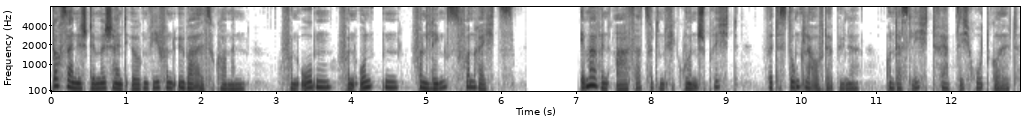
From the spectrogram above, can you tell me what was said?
doch seine Stimme scheint irgendwie von überall zu kommen. Von oben, von unten, von links, von rechts. Immer wenn Arthur zu den Figuren spricht, wird es dunkler auf der Bühne und das Licht färbt sich rot-gold.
